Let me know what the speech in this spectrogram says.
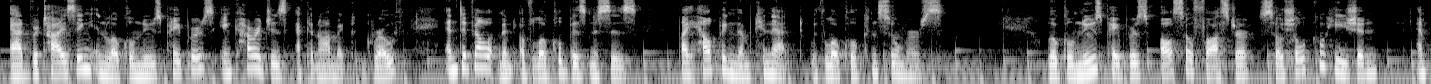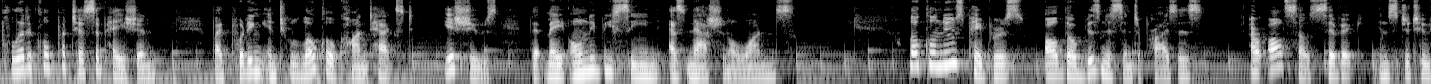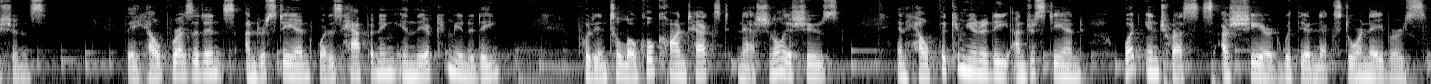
Advertising in local newspapers encourages economic growth and development of local businesses by helping them connect with local consumers. Local newspapers also foster social cohesion and political participation by putting into local context issues that may only be seen as national ones. Local newspapers, although business enterprises, are also civic institutions. They help residents understand what is happening in their community, put into local context national issues, and help the community understand what interests are shared with their next door neighbors.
